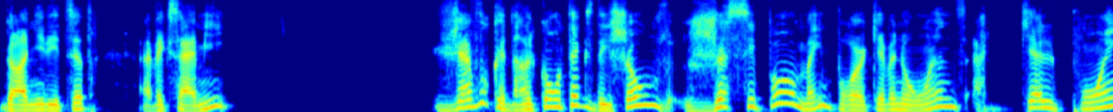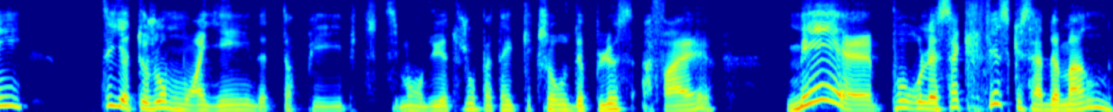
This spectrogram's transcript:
gagner des titres avec Sami. J'avoue que dans le contexte des choses, je ne sais pas, même pour Kevin Owens, à quel point il y a toujours moyen de topper. Puis tu te dis, mon Dieu, il y a toujours peut-être quelque chose de plus à faire. Mais euh, pour le sacrifice que ça demande,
